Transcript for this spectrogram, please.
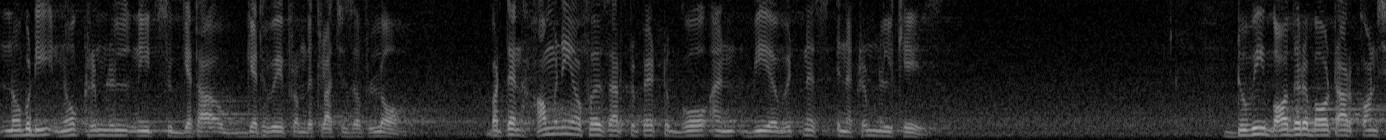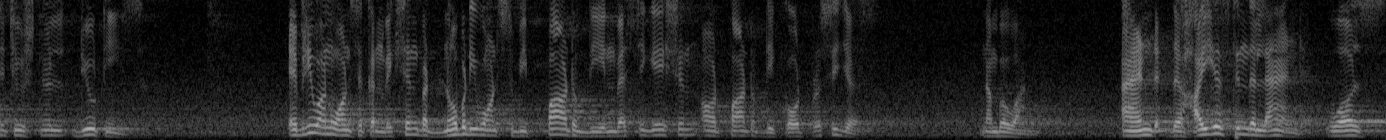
nobody, no criminal needs to get out, get away from the clutches of law. But then, how many of us are prepared to go and be a witness in a criminal case? Do we bother about our constitutional duties? Everyone wants a conviction, but nobody wants to be part of the investigation or part of the court procedures. Number one. And the highest in the land was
